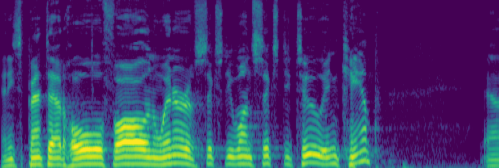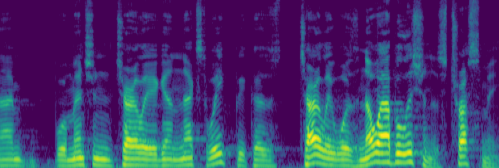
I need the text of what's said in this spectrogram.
And he spent that whole fall and winter of 61 62 in camp. And I will mention Charlie again next week because Charlie was no abolitionist, trust me.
